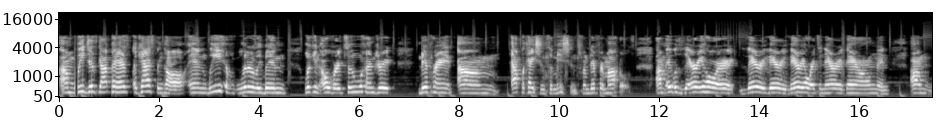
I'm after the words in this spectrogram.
um we just got past a casting call and we have literally been looking over 200 different um application submissions from different models. Um, it was very hard, very, very, very hard to narrow it down. And um,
